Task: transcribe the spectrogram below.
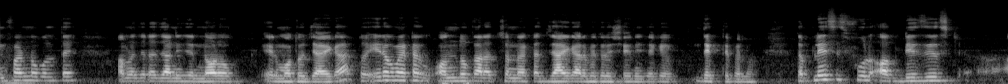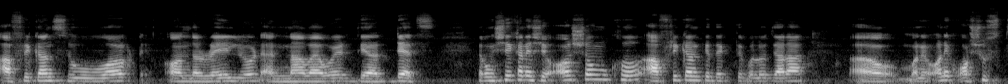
inferno বলতে আমরা যেটা জানি যে নরক এর মতো জায়গা, তো এরকম একটা অন্ধকারাচ্ছন্ন একটা জায়গার ভেতরে সে নিজেকে দেখতে পেল। The place is full of diseased Africans who worked on the railroad and now await their deaths এবং সেখানে সে অসংখ্য আফ্রিকানকে দেখতে পেল যারা মানে অনেক অসুস্থ,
